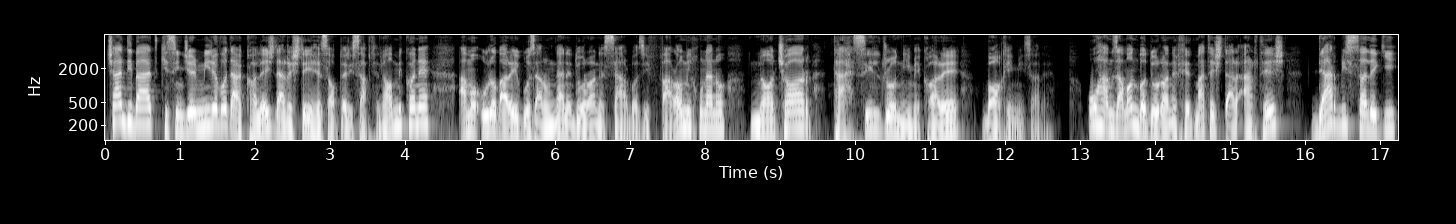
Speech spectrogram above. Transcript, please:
چندی بعد کیسینجر میره و در کالج در رشته حسابداری ثبت نام می‌کنه اما او رو برای گذروندن دوران سربازی فرا می‌خونن و ناچار تحصیل رو نیمه کاره باقی می‌ذاره. او همزمان با دوران خدمتش در ارتش در 20 سالگی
